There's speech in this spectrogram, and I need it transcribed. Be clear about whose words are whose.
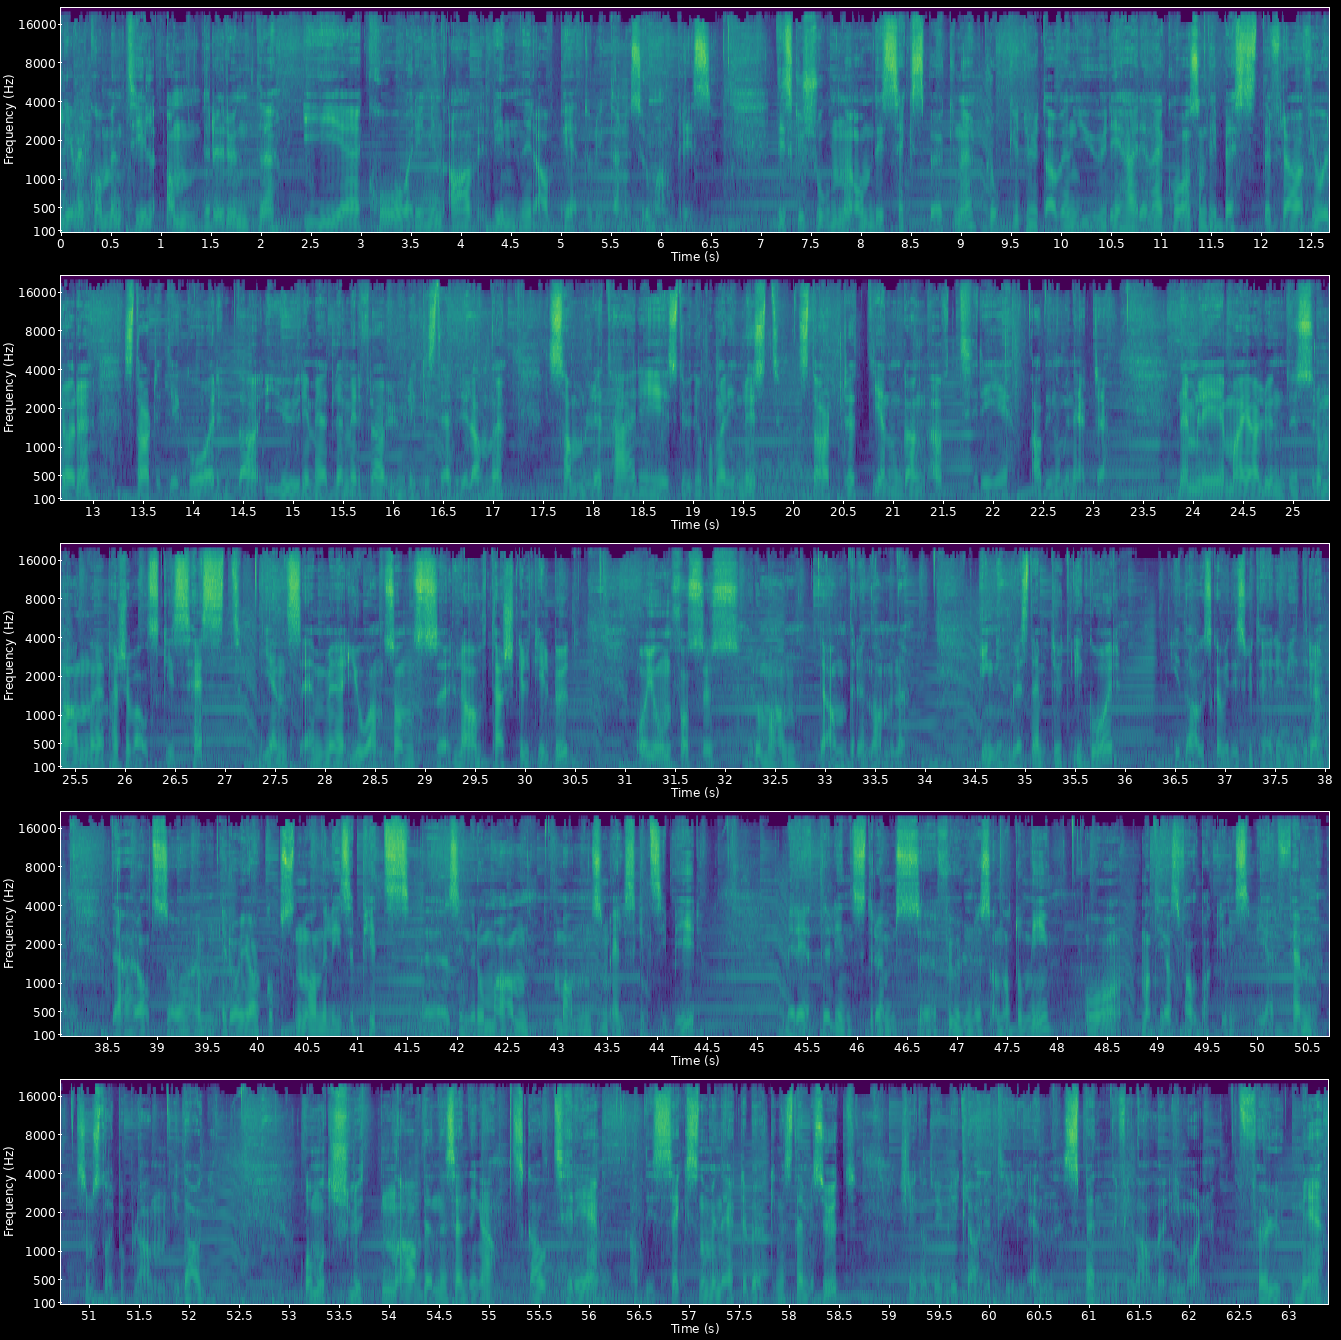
Speaker 1: Hjertelig velkommen til andre runde i eh, kåringen av vinner av P2-lytternes romanpris. Diskusjonene om de seks bøkene, plukket ut av en jury her i NRK som de beste fra fjoråret, startet i går da jurymedlemmer fra ulike steder i landet, samlet her i studio på Marienlyst, startet gjennomgang av tre av de nominerte. Nemlig Maja Lundes roman 'Persevalskis hest', Jens M. Johanssons 'Lavterskeltilbud' og Jon Fosses roman 'Det andre navnet'. Ingen ble stemt ut i går. I dag skal vi diskutere videre. Det er altså um, Roy Jacobsen og Annelise Pitz eh, sin roman 'Mannen som elsket Sibir', Merete Lindstrøms eh, 'Fuglenes anatomi' og Mathias Fallbakkens 'Vi er fem', som står på planen i dag. Og mot slutten av denne sendinga skal tre av de seks nominerte bøkene stemmes ut, slik at vi blir klare til en spennende finale i morgen. Følg med!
